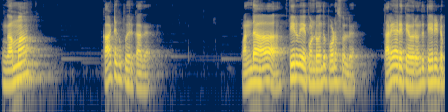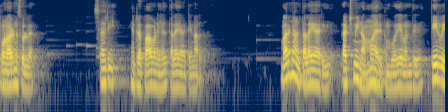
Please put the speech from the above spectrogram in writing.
உங்கள் அம்மா? காட்டுக்கு போயிருக்காங்க வந்தா தீர்வையை கொண்டு வந்து போட சொல்லு. தலையாரி தேவர் வந்து தேறிட்டு போனாருன்னு சொல்லு. சரி என்ற பாவனையில் தலையாட்டினாள். மறுநாள் தலையாரி லட்சுமியின் அம்மா இருக்கும்போதே வந்து தீர்வை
